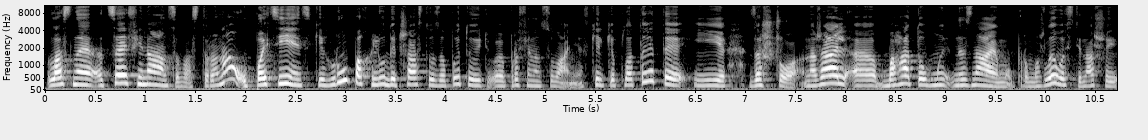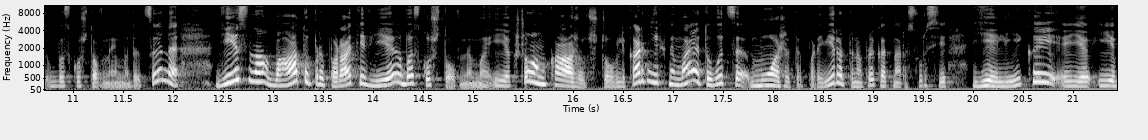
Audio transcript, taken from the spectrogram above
Власне, це фінансова сторона. У пацієнтських групах люди часто запитують е, про фінансування, скільки платити і за що. На жаль, е, багато ми не знаємо про можливості нашої безкоштовної медицини. Дійсно, багато препаратів є безкоштовними. І якщо вам кажуть, що в лікарні їх немає, то ви це можете перевірити. Наприклад, на ресурсі є ліки, і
